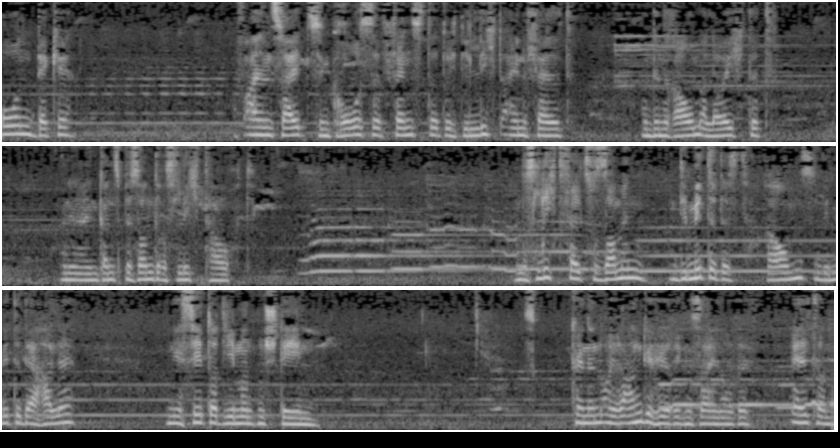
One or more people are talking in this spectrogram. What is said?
hohen Decke. Auf allen Seiten sind große Fenster, durch die Licht einfällt und den Raum erleuchtet und in ein ganz besonderes Licht taucht. Und das Licht fällt zusammen in die Mitte des Raums, in die Mitte der Halle. Und ihr seht dort jemanden stehen. Es können eure Angehörigen sein, eure Eltern.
